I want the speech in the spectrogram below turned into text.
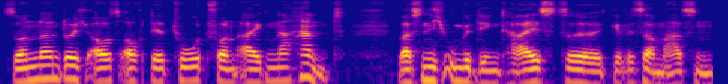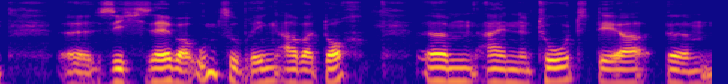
sondern durchaus auch der Tod von eigener Hand, was nicht unbedingt heißt, äh, gewissermaßen äh, sich selber umzubringen, aber doch ähm, einen Tod, der ähm,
